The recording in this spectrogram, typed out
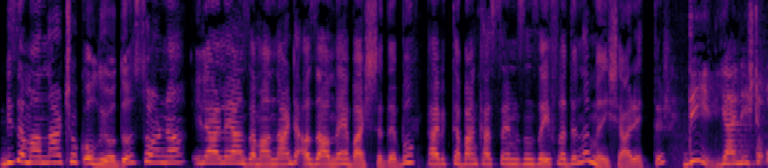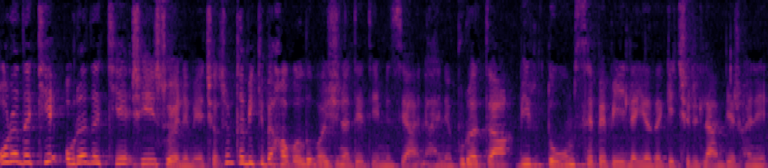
bir zamanlar çok oluyordu. Sonra ilerleyen zamanlarda azalmaya başladı. Bu pelvik taban kaslarımızın zayıfladığına mı işarettir? Değil. Yani işte oradaki oradaki şeyi söylemeye çalışıyorum. Tabii ki bir havalı vajina dediğimiz yani hani burada bir doğum sebebiyle ya da geçirilen bir hani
